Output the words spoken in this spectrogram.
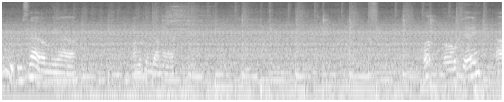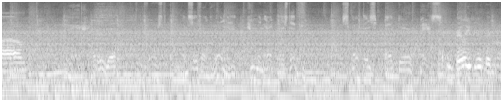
Ooh, who's that on the uh on the thing down there? Oh, okay. Um there you go. First, and so far the only human outpost ever. Sparta's outdoor base. I can barely hear the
